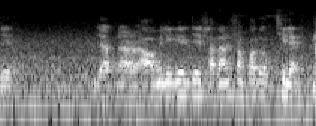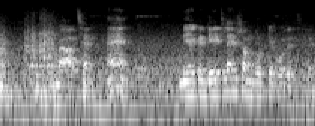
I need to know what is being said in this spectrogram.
যে যে আপনার আওয়ামী লীগের যে সাধারণ সম্পাদক ছিলেন আছেন হ্যাঁ? উনি একটা ডেডলাইন সম্পর্কে বলেছিলেন।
